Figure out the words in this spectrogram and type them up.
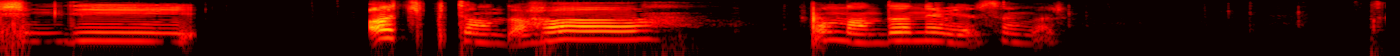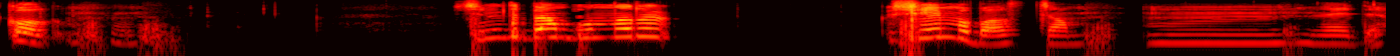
Şimdi aç bir tane daha. Bundan da ne verirsen ver. Golden. Şimdi ben bunları şey mi basacağım? Hmm, neydi?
